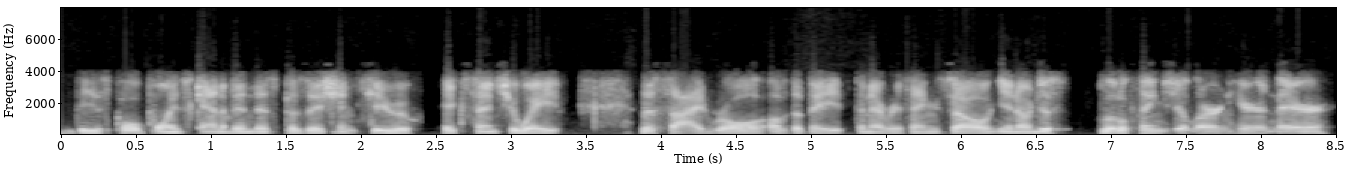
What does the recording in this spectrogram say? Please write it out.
these pull points kind of in this position to accentuate the side roll of the bait and everything. So, you know, just little things you learn here and there.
